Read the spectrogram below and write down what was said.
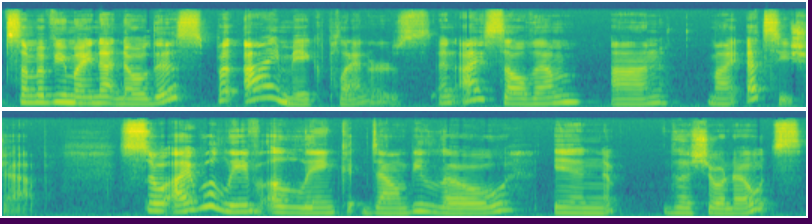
some of you might not know this, but I make planners and I sell them on my Etsy shop. So I will leave a link down below in the show notes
